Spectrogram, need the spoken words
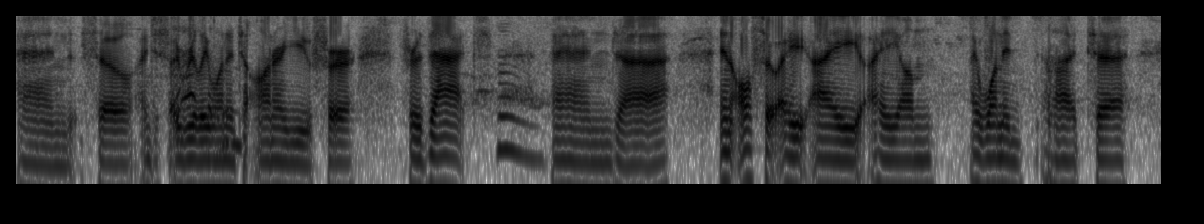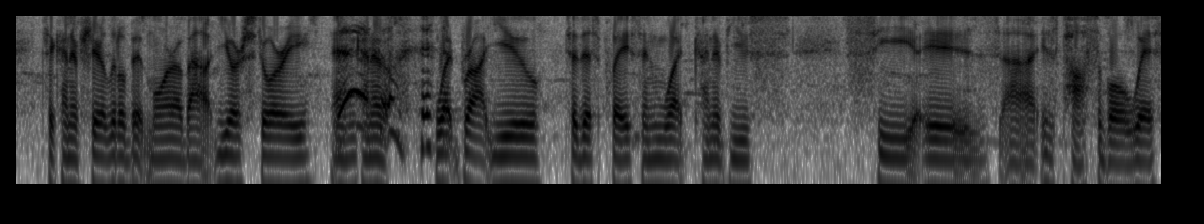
And so I just I really wanted to honor you for for that and uh, and also I I I um I wanted uh, to to kind of hear a little bit more about your story and kind of what brought you to this place and what kind of you s- see is uh, is possible with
